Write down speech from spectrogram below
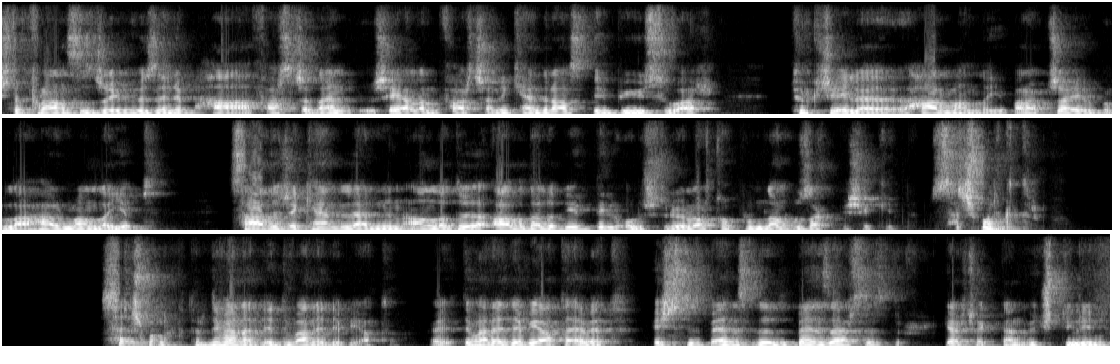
İşte Fransızcayı özenip ha Farsçadan şey alalım Farsçanın kendine has bir büyüsü var. Türkçe ile harmanlayıp, Arapça ile harmanlayıp sadece kendilerinin anladığı ağdalı bir dil oluşturuyorlar toplumdan uzak bir şekilde. Saçmalıktır bu. Saçmalıktır divan, divan edebiyatı. E, divan edebiyatı evet eşsiz benz- benzersizdir. Gerçekten üç dilin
